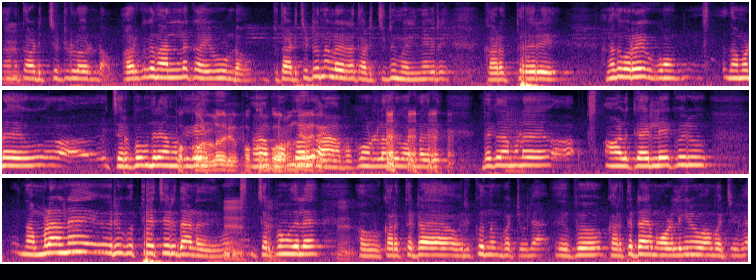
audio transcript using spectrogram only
കാരണം തടിച്ചിട്ടുള്ളവരുണ്ടാവും. അവർക്കൊക്കെ നല്ല കഴിവും ഉണ്ടാവും. ഇപ്പം തടിച്ചിട്ടെന്നുള്ളവരല്ല തടിച്ചിട്ട് മെലിഞ്ഞവര് കറുത്തവർ അങ്ങനത്തെ കുറേ നമ്മുടെ ചെറുപ്പം മുതലേ നമുക്ക്. ആ പൊക്കമുള്ളവർ പറഞ്ഞവർ ഇതൊക്കെ നമ്മുടെ ആൾക്കാരിലേക്കൊരു നമ്മളെ ഒരു കുത്തിവെച്ച ഒരു ഇതാണത് ചെറുപ്പം മുതലേ ഓ കറുത്തിട്ട അവർക്കൊന്നും പറ്റൂല. ഇപ്പോൾ കറുത്തിട്ടായ മോഡലിങ്ങിന് പോകാൻ പറ്റൂല.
